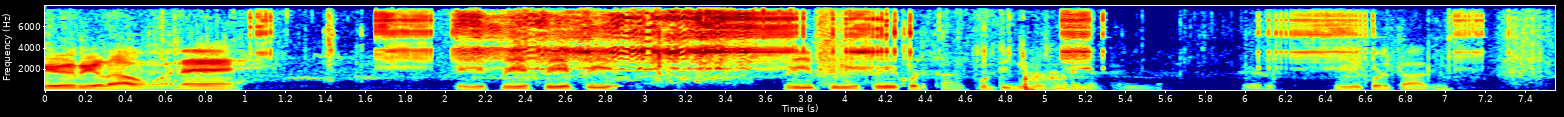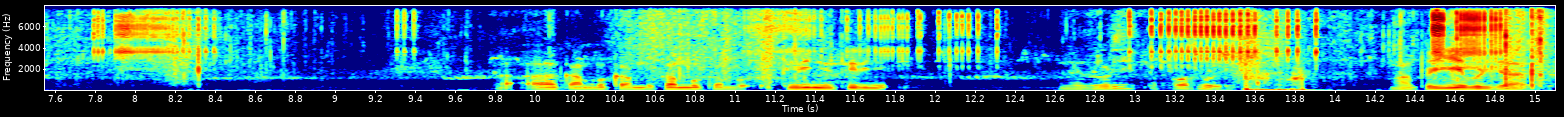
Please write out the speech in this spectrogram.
കേറിയടാ മോനെ. പെയ്യ പെയ്യ പെയ്യ പെയ്യ പെയ്യ പെയ്യ പെയ്യ കൊടുത്താൽ മതി. പെയ്യ കൊടുത്താൽ മതി. ആ, കമ്പ് കമ്പ് കമ്പ് കമ്പ്. തിരിഞ്ഞ് തിരിഞ്ഞ്. ആ പെയ്യ പിടിച്ചാൽ മതി.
